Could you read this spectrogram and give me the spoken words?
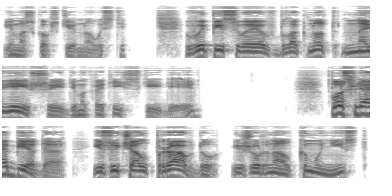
и «Московские новости», выписывая в блокнот новейшие демократические идеи. После обеда изучал «Правду» и журнал «Коммунист»,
